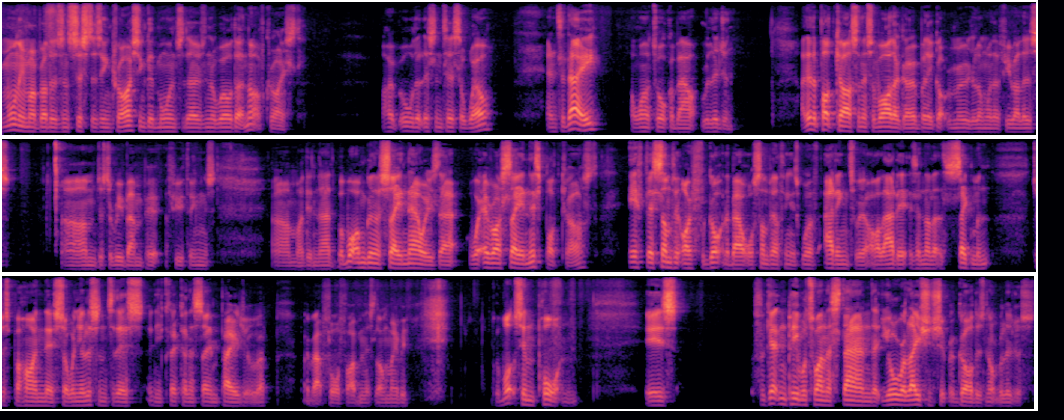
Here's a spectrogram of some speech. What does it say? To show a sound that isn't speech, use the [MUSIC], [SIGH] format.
Good morning, my brothers and sisters in Christ, and good morning to those in the world that are not of Christ. I hope all that listen to this are well. And today, I want to talk about religion. I did a podcast on this a while ago, but it got removed along with a few others, um, just to revamp it, a few things um, I didn't add. But what I'm going to say now is that whatever I say in this podcast, if there's something I've forgotten about or something I think is worth adding to it, I'll add it as another segment just behind this. So when you listen to this and you click on the same page, it will be about four or five minutes long, maybe. But what's important is for getting people to understand that your relationship with God is not religious.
